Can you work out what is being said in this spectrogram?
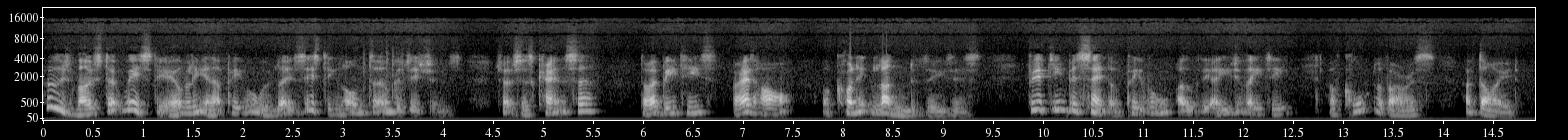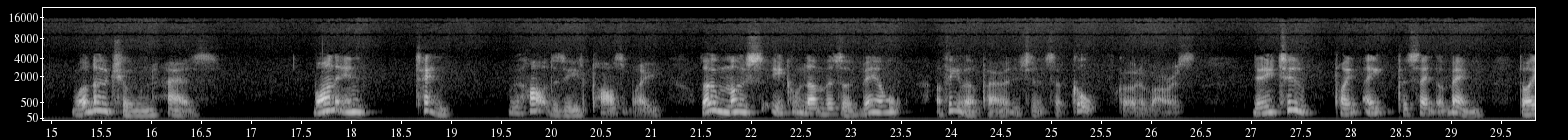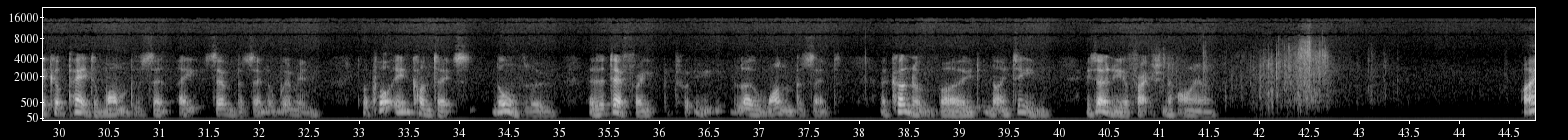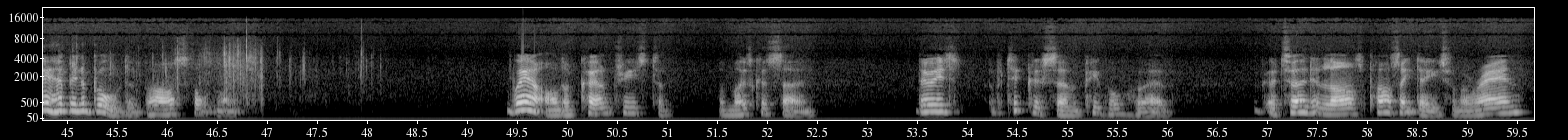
Who's most at risk? The elderly and people with existing long-term conditions such as cancer, diabetes, bad heart, or chronic lung diseases. 15% of people over the age of 80 have caught the virus have died, while no children has. One in ten with heart disease pass away, though most equal numbers of male and female parents have caught coronavirus. Nearly 2.8% of men die compared to 1%, 8, 7% of women. To put in context, normal flu has a death rate between below 1%, and COVID-19 is only a fraction higher. I have been abroad the past fortnight. Where are the countries to, of most concern? There is a particular of people who have returned in the last past eight days from Iran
